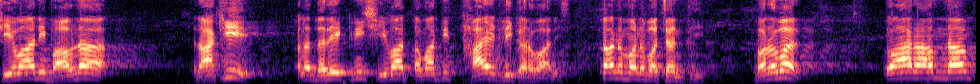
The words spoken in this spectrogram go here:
સેવાની ભાવના રાખી અને દરેકની સેવા તમારથી થાય એટલી કરવાની તન મન વચનથી. બરોબર? તો આ રામ નામ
